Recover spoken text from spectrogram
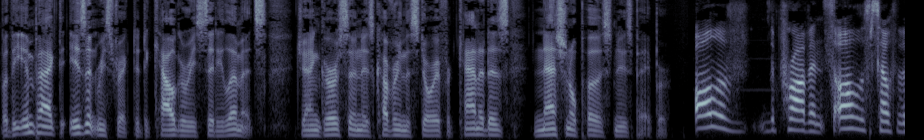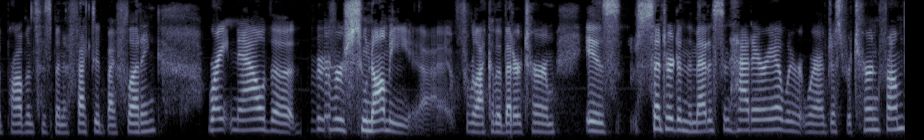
but the impact isn't restricted to Calgary's city limits. Jen Gerson is covering the story for Canada's National Post newspaper all of the province, all the south of the province has been affected by flooding. Right now, the river tsunami, uh, for lack of a better term, is centered in the Medicine Hat area where, where I've just returned from.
